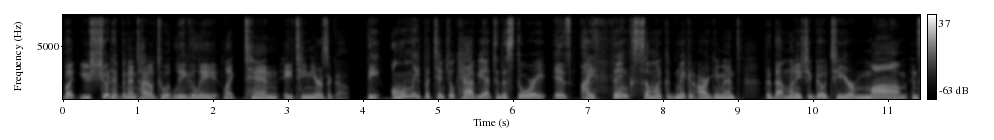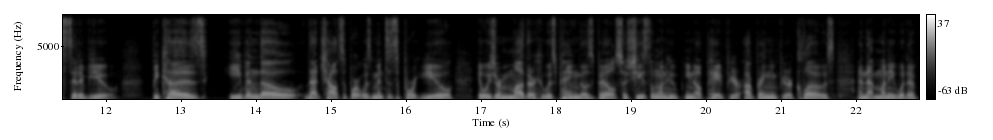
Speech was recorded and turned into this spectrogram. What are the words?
But you should have been entitled to it legally like 10, 18 years ago. The only potential caveat to this story is I think someone could make an argument that that money should go to your mom instead of you. Because even though that child support was meant to support you, it was your mother who was paying those bills. So she's the one who, you know, paid for your upbringing, for your clothes, and that money would have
